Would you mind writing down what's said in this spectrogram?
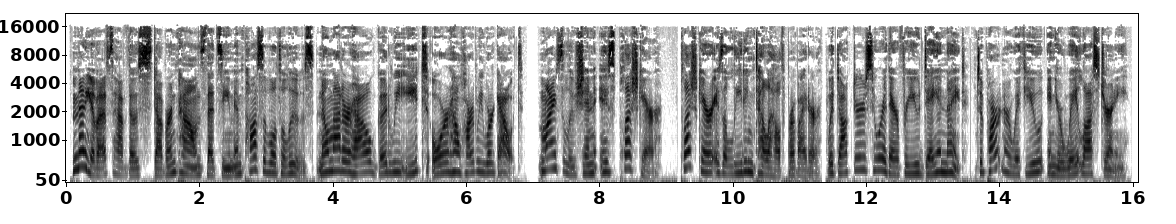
Many of us have those stubborn pounds that seem impossible to lose, no matter how good we eat or how hard we work out. My solution is PlushCare. PlushCare is a leading telehealth provider with doctors who are there for you day and night to partner with you in your weight loss journey.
